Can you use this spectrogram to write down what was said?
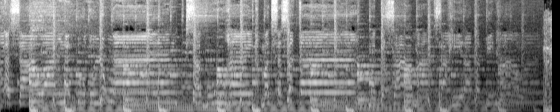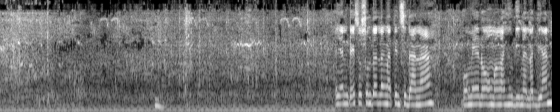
Mag-asawang nagtutulungan Sa buhay magsasaka Magkasama sa hirap at ginhawa Ayan guys, susundan lang natin si Dana. Kung merong mga hindi nalagyan.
